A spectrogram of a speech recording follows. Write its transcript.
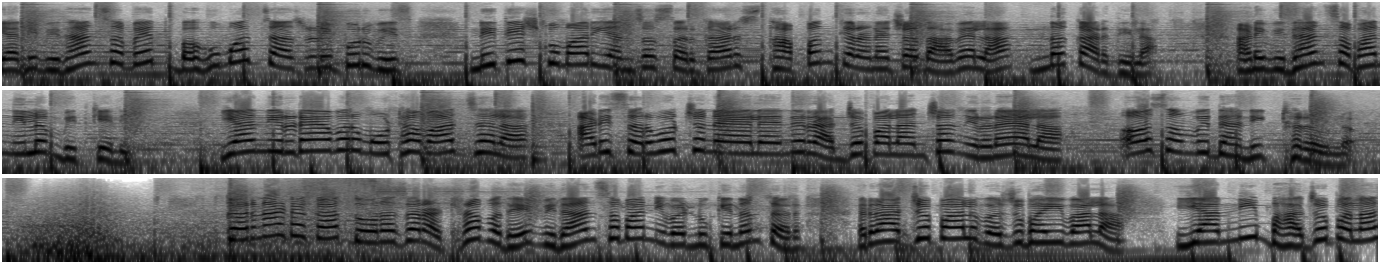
यांनी विधानसभेत बहुमत चाचणीपूर्वीच नितीश कुमार यांचं सरकार स्थापन करण्याच्या दाव्याला नकार दिला आणि विधानसभा निलंबित केली. या निर्णयावर मोठा वाद झाला आणि सर्वोच्च न्यायालयाने राज्यपालांच्या निर्णयाला असंविधानिक ठरवलं. कर्नाटकात दोन हजार अठरा मध्ये विधानसभा निवडणुकीनंतर राज्यपाल वजुभाई वाला यांनी भाजपला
